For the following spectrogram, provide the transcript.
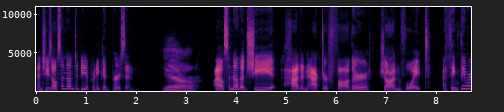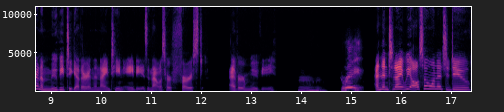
and she's also known to be a pretty good person. Yeah. I also know that she had an actor father, Jon Voight. I think they were in a movie together in the 1980s, and that was her first ever movie. Mm-hmm. Great. And then tonight we also wanted to do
